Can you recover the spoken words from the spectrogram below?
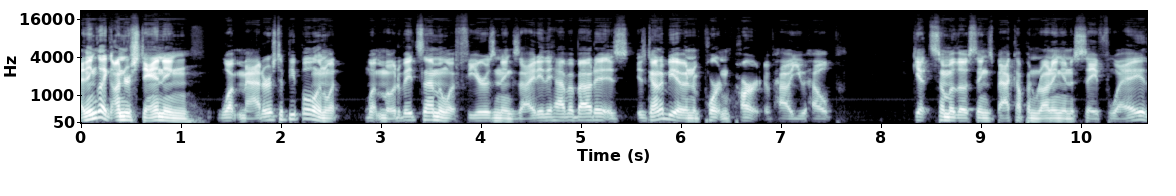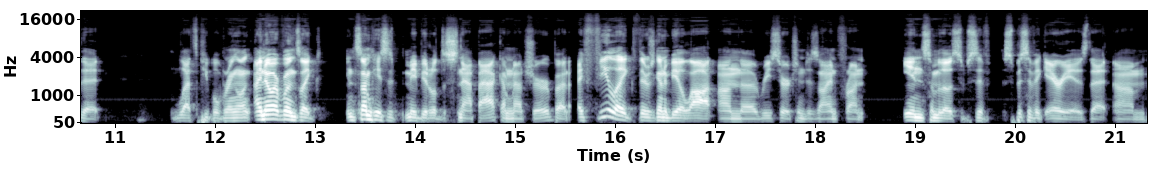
I think like understanding what matters to people and what what motivates them and what fears and anxiety they have about it is is going to be an important part of how you help get some of those things back up and running in a safe way that lets people bring along. I know everyone's like in some cases maybe it'll just snap back, I'm not sure, but I feel like there's going to be a lot on the research and design front in some of those specific specific areas that um,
